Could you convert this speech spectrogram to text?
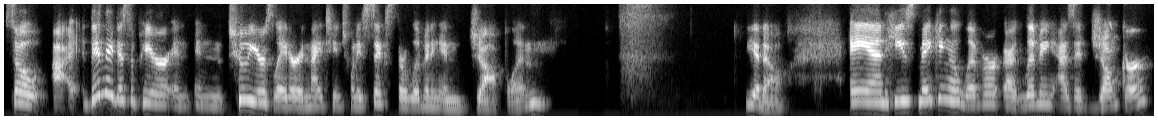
So I, then they disappear, and, and two years later, in 1926, they're living in Joplin. You know, and he's making a liver uh, living as a junker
